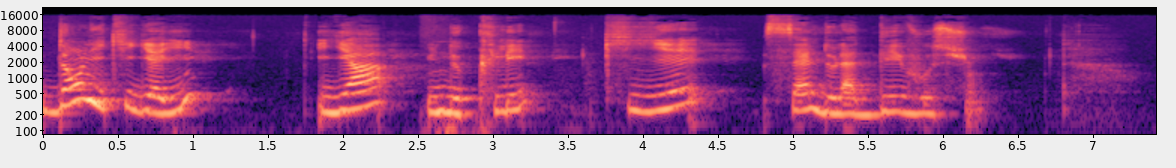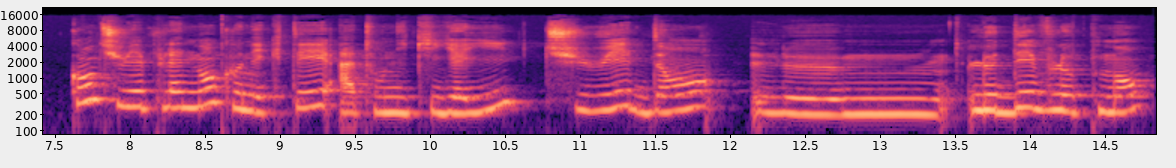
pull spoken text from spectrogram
Dans l'ikigai, il y a une clé qui est celle de la dévotion. Quand tu es pleinement connecté à ton ikigai, tu es dans le, développement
